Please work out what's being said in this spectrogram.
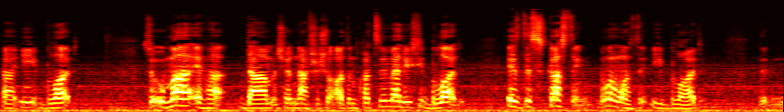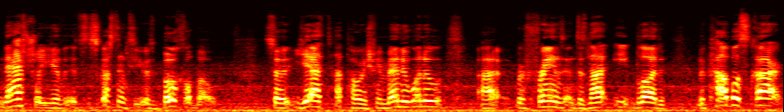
uh, eat blood. So uma im hadam shel nafshu shel adam katzim you see blood is disgusting. No one wants to eat blood. Naturally, it's disgusting to you. It's bochalbo. So yet haporish mimenu one who uh, refrains and does not eat blood. Mekabel schar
